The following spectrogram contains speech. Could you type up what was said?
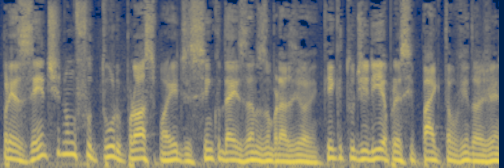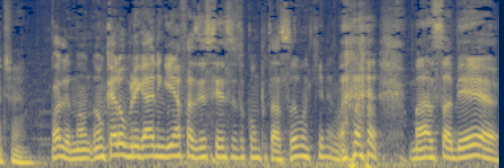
presente e num futuro próximo aí de 5, 10 anos no Brasil? O que que tu diria para esse pai que está ouvindo a gente? Hein? Olha, não, não quero obrigar ninguém a fazer ciências da computação aqui, né? Mas saber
